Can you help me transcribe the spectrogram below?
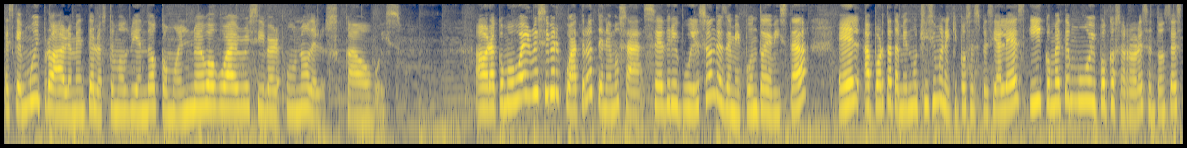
es que muy probablemente lo estemos viendo como el nuevo wide receiver 1 de los Cowboys. Ahora, como wide receiver 4 tenemos a Cedric Wilson desde mi punto de vista. Él aporta también muchísimo en equipos especiales y comete muy pocos errores. Entonces,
